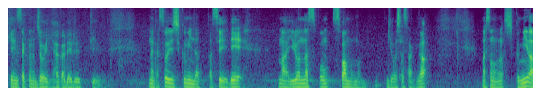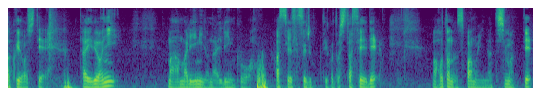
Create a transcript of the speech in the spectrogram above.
検索の上位に上がれるっていうなんかそういう仕組みだったせいで、まあ、いろんなスポスパムの業者さんが、まあ、その仕組みを悪用して大量に、まあ、あまり意味のないリンクを発生させるっていうことをしたせいで。まあ、ほとんどスパムになってしまって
